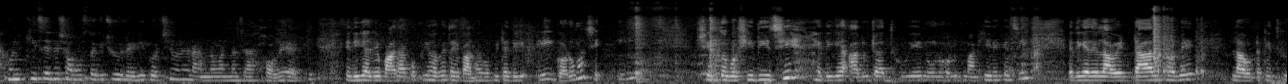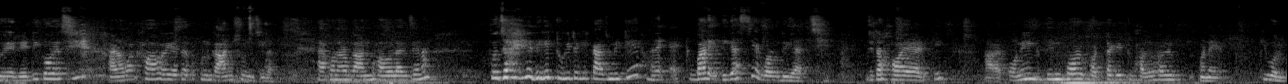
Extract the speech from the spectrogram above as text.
এখন কিচেনে সমস্ত কিছু রেডি করছি মানে রান্না বান্না যা হবে আর কি। এদিকে আজকে বাঁধাকপি হবে, তাই বাঁধাকপিটা দিকে, এই গরম আছে, এই সেদ্ধ বসিয়ে দিয়েছি। এদিকে আলুটা ধুয়ে নুন, হলুদ মাখিয়ে রেখেছি। এদিকে লাউয়ের ডাল হবে, লাউটাকে ধুয়ে রেডি করেছি। আর আমার খাওয়া হয়ে গেছে, তখন গান শুনছিলাম। এখন আর গান ভালো লাগছে না। তো যাই, এদিকে টুকিটাকি কাজ মিটিয়ে মানে একবার এদিকে আসছি, একবার ওদিকে যাচ্ছি, যেটা হয় আর কি। আর অনেক দিন পর ঘরটাকে একটু ভালোভাবে মানে কি বলব,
